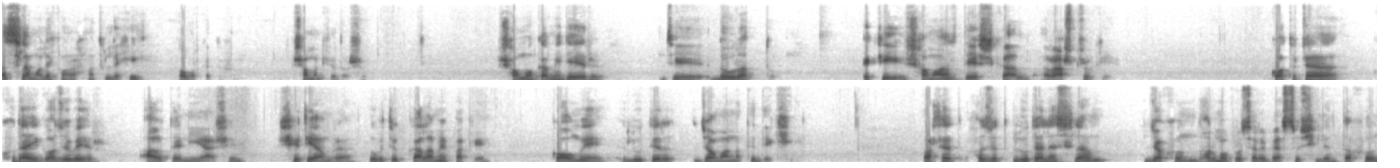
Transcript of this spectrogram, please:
আসসালামু আলাইকুম রহমতুল্লাহি অবরকাত সম্মানিত দর্শক, সমকামীদের যে দৌরাত্ম একটি সমাজ, দেশকাল, রাষ্ট্রকে কতটা ক্ষুদাই গজবের আওতায় নিয়ে আসে, সেটি আমরা পবিত্র কালামে পাকে, কওমে লুতের জমানাতে দেখি। অর্থাৎ হজরত লুত আলাইসলাম যখন ধর্মপ্রচারে ব্যস্ত ছিলেন, তখন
